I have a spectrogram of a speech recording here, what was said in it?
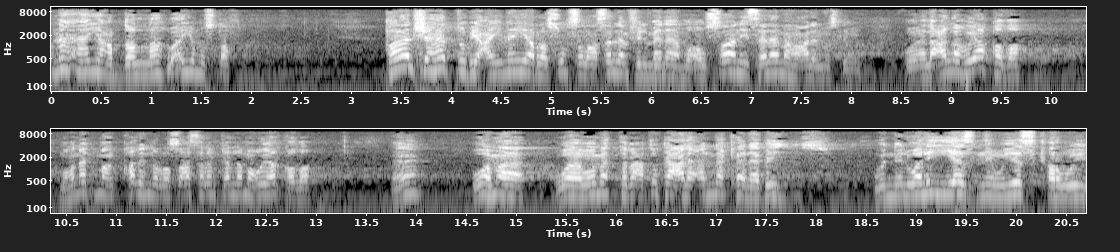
لا أي عبد الله وأي مصطفى؟ قال شهدت بعيني الرسول صلى الله عليه وسلم في المنام وأوصاني سلامه على المسلمين. ولعله يقظة. ما هناك من قال إن الرسول صلى الله عليه وسلم كلمه يقظة. وما وما اتبعتك على أنك نبي. وإن الولي يزني ويسكر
